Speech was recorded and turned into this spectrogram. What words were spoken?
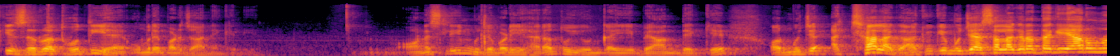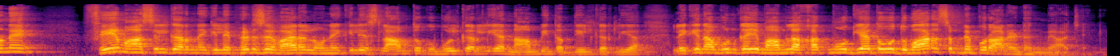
की ज़रूरत होती है उम्र पर जाने के लिए। ऑनेस्टली मुझे बड़ी हैरत हुई उनका ये बयान देख के और मुझे अच्छा लगा क्योंकि मुझे ऐसा लग रहा था कि यार उन्होंने फेम हासिल करने के लिए, फिर से वायरल होने के लिए इस्लाम तो कबूल कर लिया, नाम भी तब्दील कर लिया। लेकिन अब उनका ये मामला खत्म हो गया तो वो दोबारा से अपने पुराने ढंग में आ जाएँगे।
